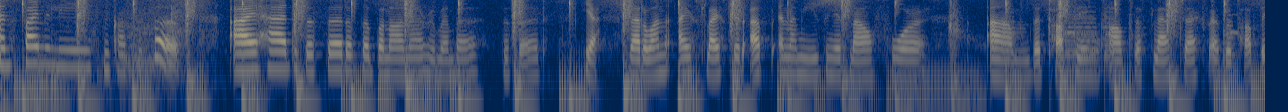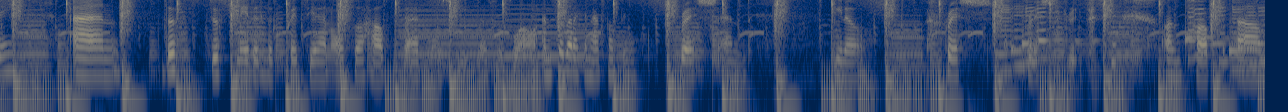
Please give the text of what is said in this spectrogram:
And finally, we got to serve. I had the third of the banana, remember the third? Yeah, that one. I sliced it up and I'm using it now for um, the topping of the flapjacks as a topping and this just made it look prettier and also helps to add more sweetness as well and so that I can have something fresh and you know fresh fresh fruit on top. Um,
